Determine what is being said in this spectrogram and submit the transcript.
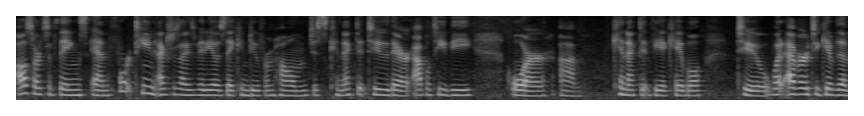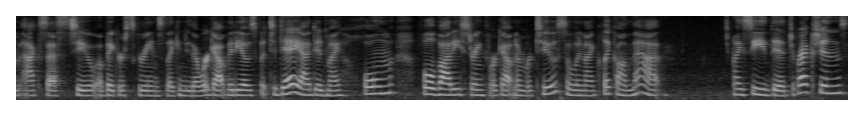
all sorts of things, and 14 exercise videos they can do from home. Just connect it to their Apple TV or um, connect it via cable to whatever to give them access to a bigger screen so they can do their workout videos. But today I did my home full body strength workout number two. So when I click on that, I see the directions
